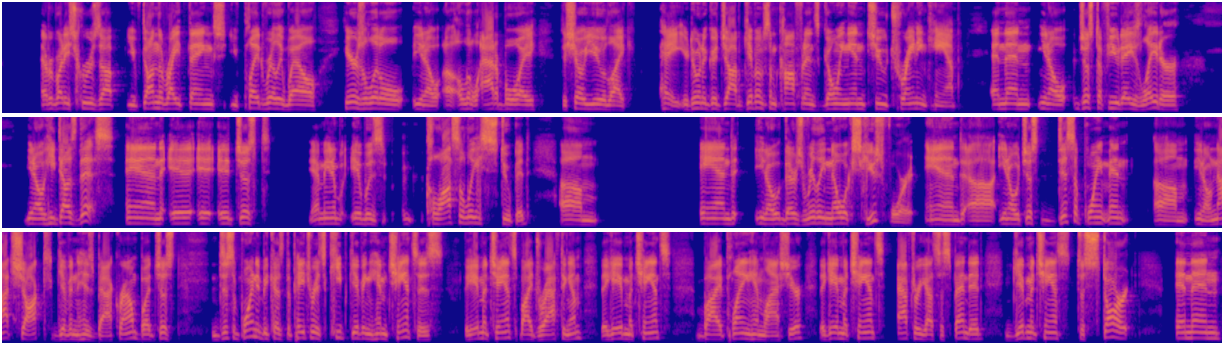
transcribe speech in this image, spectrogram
Everybody screws up. You've done the right things. You've played really well. Here's a little, you know, a, a little attaboy to show you, like, hey, you're doing a good job. Give them some confidence going into training camp." And then, you know, just a few days later, you know, he does this. And it, it, it just, I mean, it, it was colossally stupid. Um, and, you know, there's really no excuse for it. And, uh, you know, just disappointment, um, you know, not shocked given his background, but just disappointed because the Patriots keep giving him chances. They gave him a chance by drafting him. They gave him a chance by playing him last year. They gave him a chance after he got suspended, give him a chance to start, and then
